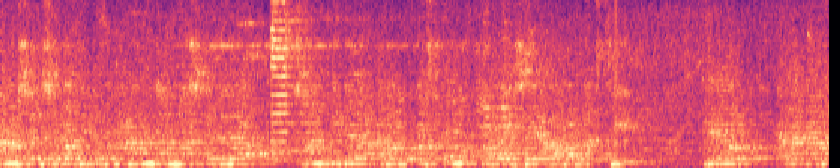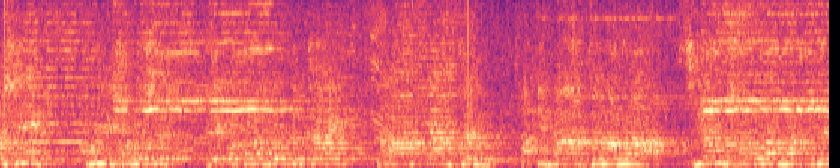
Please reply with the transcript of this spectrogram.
মানুষের সেবা দিতে পারেন, রমজান মাসকে যেন শান্তিতে এবং কষ্টমুক্ত হয়ে সে আহ্বান রাখছি। আমরা সিএম সাধনার মাধ্যমে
